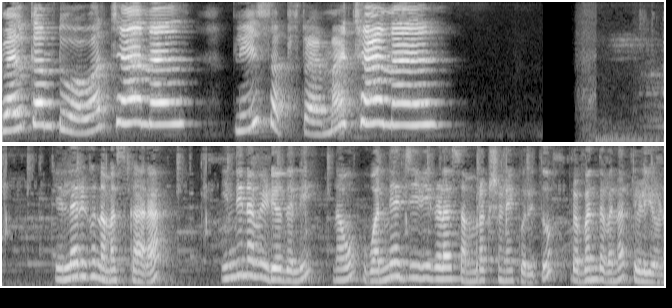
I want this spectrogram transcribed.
Welcome to our channel. Please subscribe my channel. ಎಲ್ಲರಿಗೂ ನಮಸ್ಕಾರ. ಇಂದಿನ ವಿಡಿಯೋದಲ್ಲಿ ನಾವು ವನ್ಯಜೀವಿಗಳ ಸಂರಕ್ಷಣೆ ಕುರಿತು ಪ್ರಬಂಧವನ್ನು ತಿಳಿಯೋಣ.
